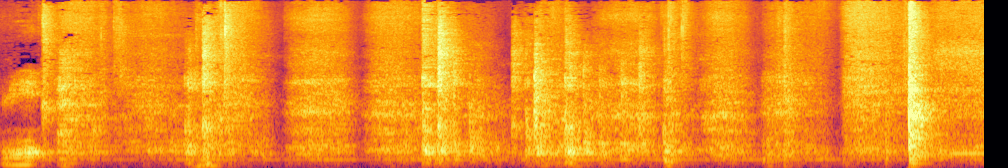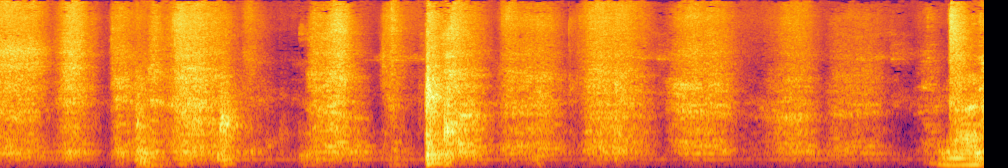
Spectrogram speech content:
Thirty-eight. Nine.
